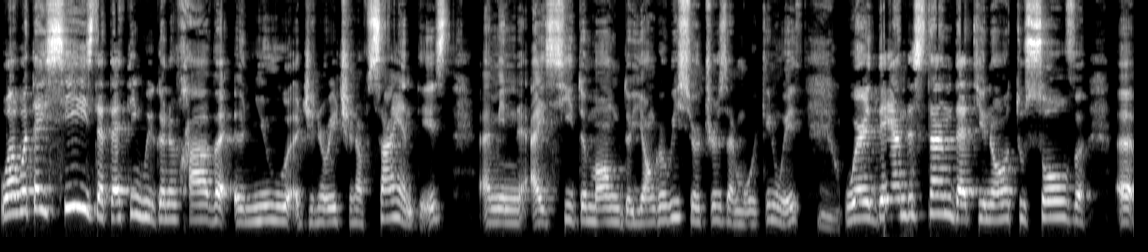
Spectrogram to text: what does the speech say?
well, what I see is that I think we're going to have a, new generation of scientists. I mean, I see it among the younger researchers I'm working with, mm. where they understand that, you know, to solve uh,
